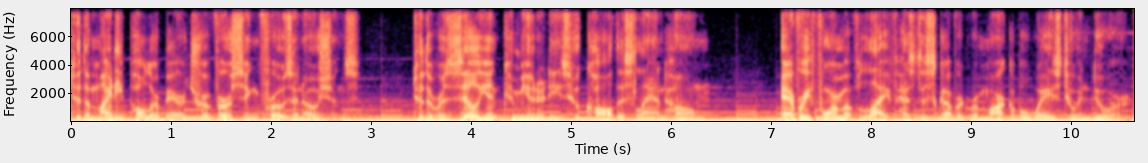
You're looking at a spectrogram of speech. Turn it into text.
to the mighty polar bear traversing frozen oceans, to the resilient communities who call this land home. Every form of life has discovered remarkable ways to endure.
